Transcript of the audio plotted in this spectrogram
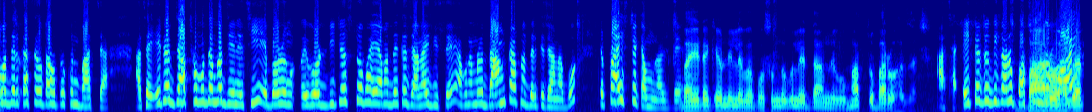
আমাদের। কাছেও তাও তখন বাচ্চা। আচ্ছা এটার জাত সম্বন্ধে আমরা জেনেছি এবার এবার ডিটেলসটা ভাই আমাদেরকে জানাই দিছে। এখন আমরা দামটা আপনাদেরকে জানাব প্রাইসটা কেমন আসবে? ভাই এটা কেউ নিলে বা পছন্দ করলে দাম নেব মাত্র বারো হাজার। আচ্ছা এটা যদি কারও পছন্দ হয় 12000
